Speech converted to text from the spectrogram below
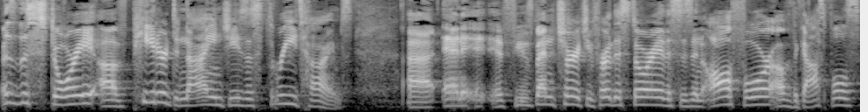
this is the story of Peter denying Jesus three times. Uh, and if you've been to church, you've heard this story. This is in all four of the Gospels.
